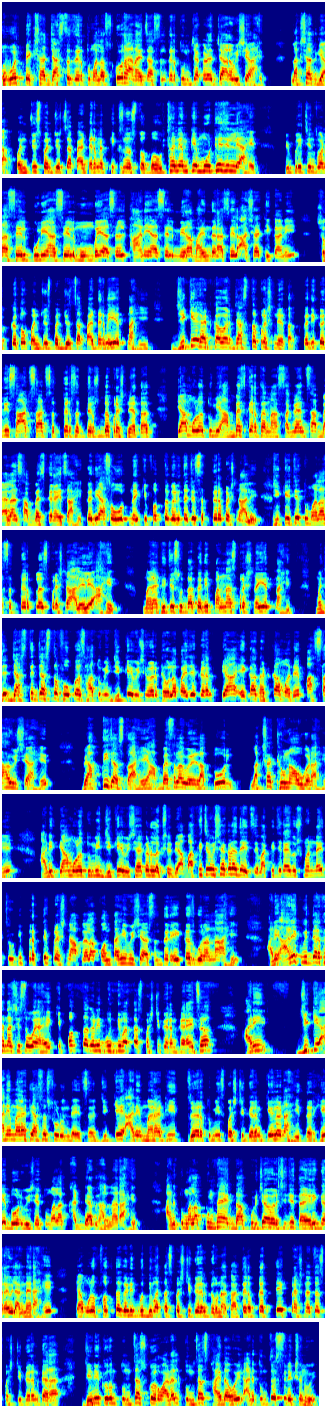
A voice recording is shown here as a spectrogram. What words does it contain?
नव्वदपेक्षा जास्त जर तुम्हाला स्कोर आणायचा असेल तर तुमच्याकडे चार विषय आहेत. लक्षात घ्या पंचवीस पंचवीसचा पॅटर्न फिक्स नसतो बहुथ नेमके मोठे जिल्हे आहेत. पिंपरी चिंचवड असेल पुणे असेल मुंबई असेल ठाणे असेल मीरा भाईंदर असेल अशा ठिकाणी शक्यतो पंचवीस पंचवीसचा पॅटर्न येत नाही. जी के घटकावर जास्त प्रश्न येतात. कधी कधी साठ साठ सत्तर सत्तर सुद्धा प्रश्न येतात. त्यामुळं तुम्ही अभ्यास करताना सगळ्यांचा बॅलन्स अभ्यास करायचा आहे. कधी असं होत नाही की फक्त गणिताचे सत्तर प्रश्न आले. जीकेचे तुम्हाला सत्तर प्लस प्रश्न आलेले आहेत. मराठीचे सुद्धा कधी पन्नास प्रश्न येत नाहीत. म्हणजे जास्तीत जास्त फोकस हा तुम्ही जीके विषयावर ठेवला पाहिजे. कारण त्या एका घटकामध्ये पाच सहा विषय आहेत. व्याप्ती जास्त आहे. अभ्यासाला वेळ लागतो. लक्षात ठेवणं अवघड आहे. आणि त्यामुळे तुम्ही जीके विषयाकडे लक्ष द्या बाकीच्या विषयाकडे द्यायचे. बाकीचे काही दुश्मन नाहीत. शेवटी प्रत्येक प्रश्न आपल्याला कोणताही विषय असेल तर एकच गुणांना आहे. आणि अनेक विद्यार्थ्यांना अशी सवय आहे की फक्त गणित बुद्धिमत्ता स्पष्टीकरण करायचं आणि जीके आणि मराठी असं सोडून द्यायचं. जीके आणि मराठी जर तुम्ही स्पष्टीकरण केलं नाही तर हे दोन विषय तुम्हाला खड्ड्यात घालणार आहेत. आणि तुम्हाला पुन्हा एकदा पुढच्या वर्षीची तयारी करावी लागणार आहे. त्यामुळे फक्त गणित बुद्धिमत्ता स्पष्टीकरण करू नका. तर प्रत्येक प्रश्नाचं स्पष्टीकरण करा. जेणेकरून तुमचा स्कोअर वाढेल तुमचाच फायदा होईल आणि तुमचं सिलेक्शन होईल.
